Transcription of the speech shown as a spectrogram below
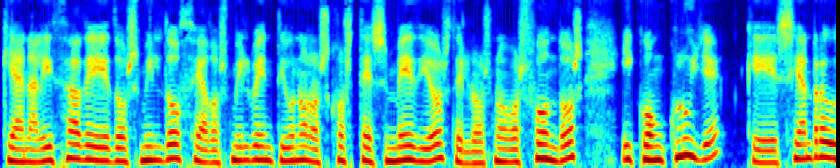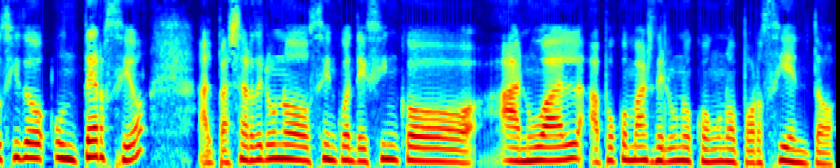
que analiza de 2012 a 2021 los costes medios de los nuevos fondos y concluye que se han reducido un tercio al pasar del 1,55 anual a poco más del 1,1%,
